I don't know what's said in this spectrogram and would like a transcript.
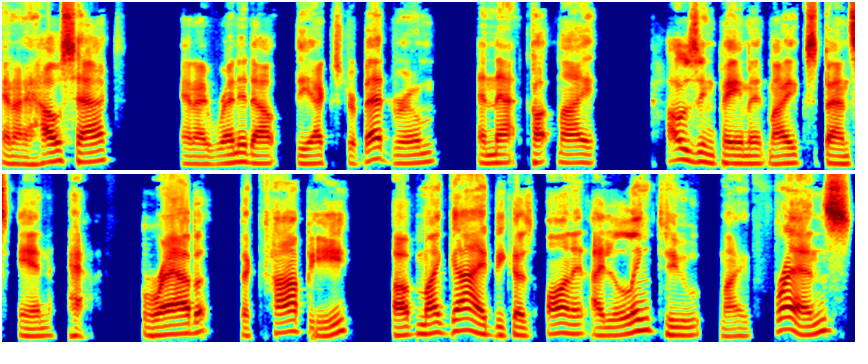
and I house hacked and I rented out the extra bedroom and that cut my housing payment, my expense in half. Grab the copy of my guide because on it I link to my friends,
